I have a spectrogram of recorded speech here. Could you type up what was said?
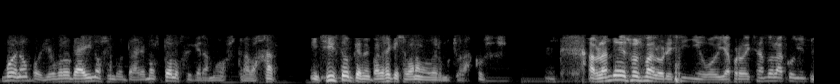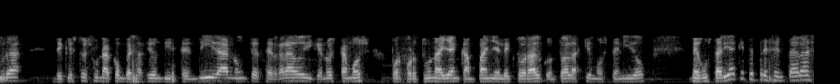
bueno, pues yo creo que ahí nos encontraremos todos los que queramos trabajar. Insisto que me parece que se van a mover mucho las cosas. Hablando de esos valores, Íñigo, y aprovechando la coyuntura de que esto es una conversación distendida, no un tercer grado, y que no estamos, por fortuna, ya en campaña electoral con todas las que hemos tenido, me gustaría que te presentaras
